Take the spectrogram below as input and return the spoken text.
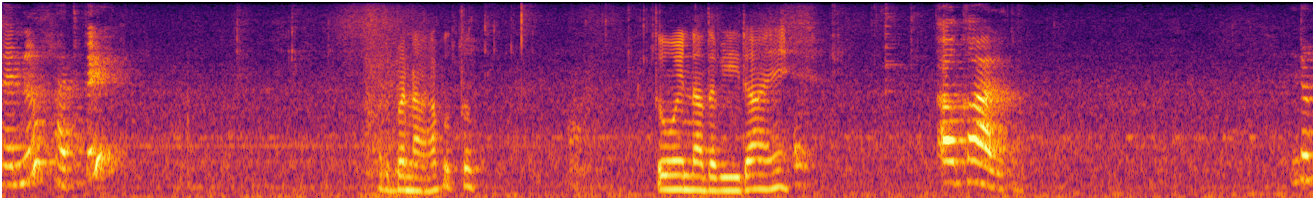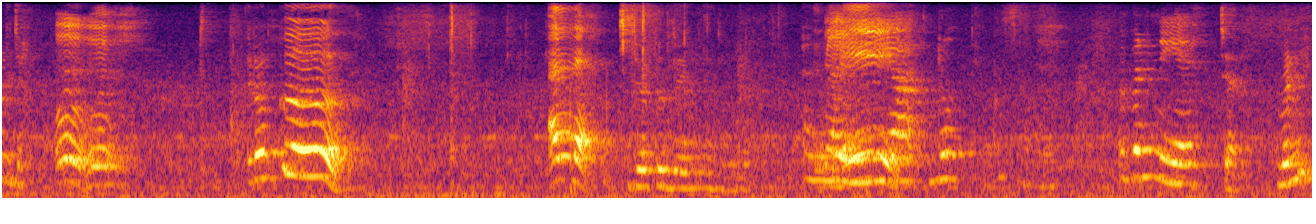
ਮੈਨੂੰ ਹੱਥ ਤੇ ਪਰ ਬਣਾ ਪੁੱਤ। ਤੂੰ ਇਹਨਾਂ ਦਾ ਵੀਰਾ ਏ ਆ ਖਾ ਲੈ ਰੁਕ ਜਾ ਰੁਕ ਜੋ ਤੂੰ ਦੇ ਨਹੀਂ ਚੱਲ ਮੰਨੀ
